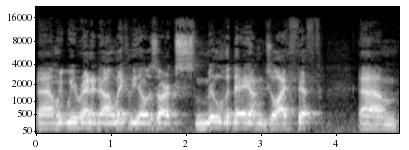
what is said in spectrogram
um, we, we, ran it down Lake of the Ozarks, middle of the day on July 5th. Um,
